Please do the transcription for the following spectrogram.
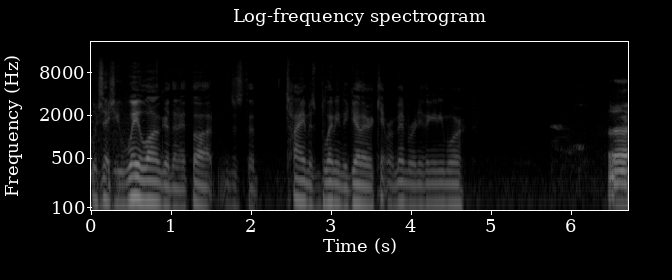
Which is actually way longer than I thought. Just the time is blending together. I can't remember anything anymore. Uh,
